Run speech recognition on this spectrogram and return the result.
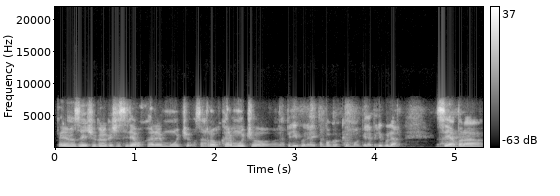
Pero no sé, yo creo que ya sería buscar mucho, o sea, rebuscar mucho la película. Y tampoco es como que la película sea para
